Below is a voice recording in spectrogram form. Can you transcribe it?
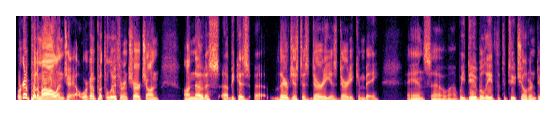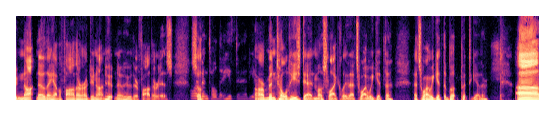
We're gonna put them all in jail. We're gonna put the Lutheran Church on on notice uh, because uh, they're just as dirty as dirty can be. And so uh, we do believe that the two children do not know they have a father or do not know who their father is. Or so been told that he's dead. Yeah. Or been told he's dead, most likely. That's why we get the that's why we get the book put together. Uh,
